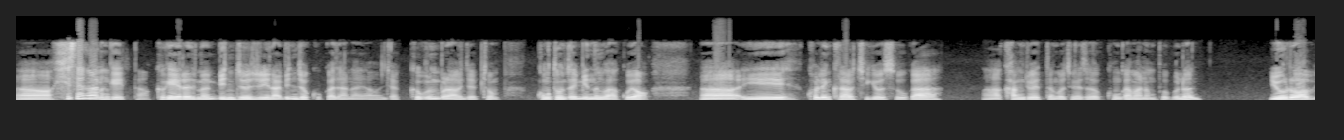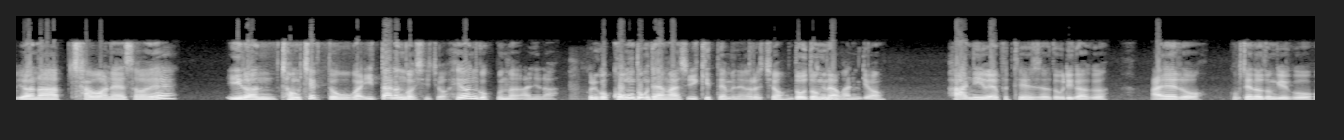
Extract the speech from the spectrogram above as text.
어, 희생하는 게 있다. 그게 예를 들면 민주주의나 민족 국가잖아요. 이제 그분보다 이제 좀 공통점이 있는 것 같고요. 아, 이 콜린 크라우치 교수가 아, 강조했던 것 중에서 공감하는 부분은 유럽 연합 차원에서의 이런 정책 도구가 있다는 것이죠. 회원국뿐만 아니라 그리고 공동 대항할 수 있기 때문에 그렇죠. 노동이나 네. 환경 한EU FTA에서도 우리가 그 아에로 국제노동기구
